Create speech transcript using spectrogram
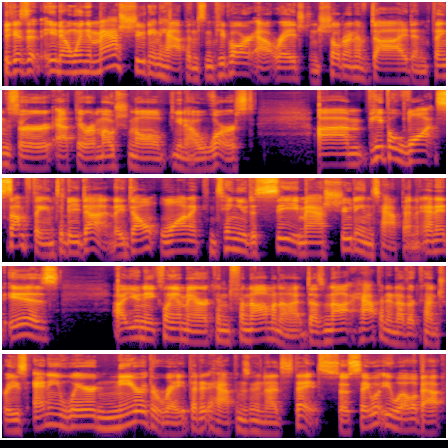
Because, it, you know, when a mass shooting happens and people are outraged and children have died and things are at their emotional, you know, worst, um, people want something to be done. They don't want to continue to see mass shootings happen. And it is a uniquely American phenomenon. It does not happen in other countries anywhere near the rate that it happens in the United States. So say what you will about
